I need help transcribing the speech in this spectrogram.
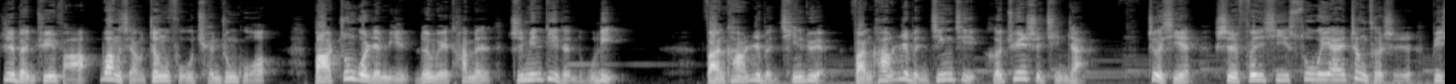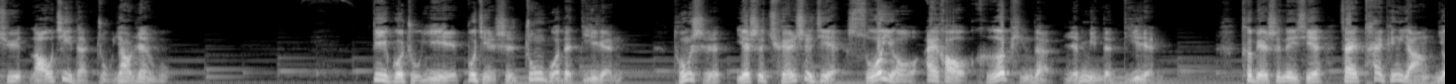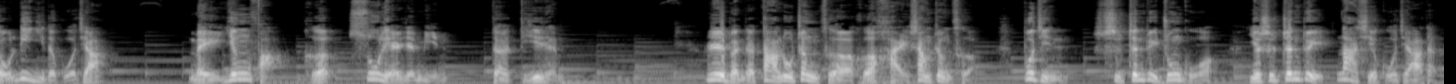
日本军阀妄想征服全中国，把中国人民沦为他们殖民地的奴隶，反抗日本侵略，反抗日本经济和军事侵占，这些是分析苏维埃政策时必须牢记的主要任务。帝国主义不仅是中国的敌人，同时也是全世界所有爱好和平的人民的敌人。特别是那些在太平洋有利益的国家，美、英、法和苏联人民的敌人。日本的大陆政策和海上政策，不仅是针对中国，也是针对那些国家的。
